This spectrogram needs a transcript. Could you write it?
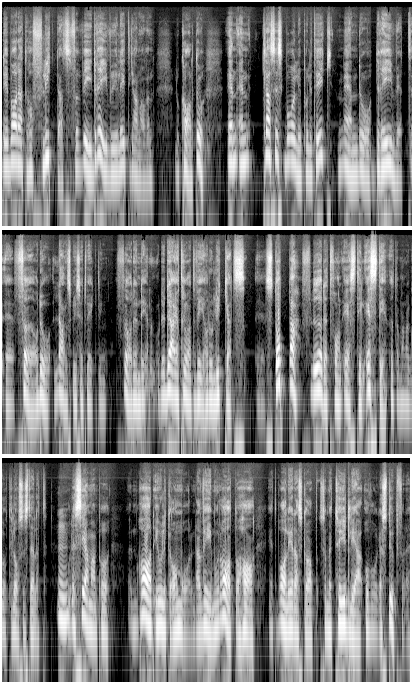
Det är bara det att det har flyttats för vi driver ju lite grann av en lokalt då en, en klassisk borgerlig politik men då drivet eh, för då landsbygdsutveckling för den delen och det är där jag tror att vi har då lyckats eh, stoppa flödet från S till SD utan man har gått till oss istället. Mm. Och det ser man på en rad olika områden där vi moderater har ett bra ledarskap som är tydliga och vågar stå upp för det.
